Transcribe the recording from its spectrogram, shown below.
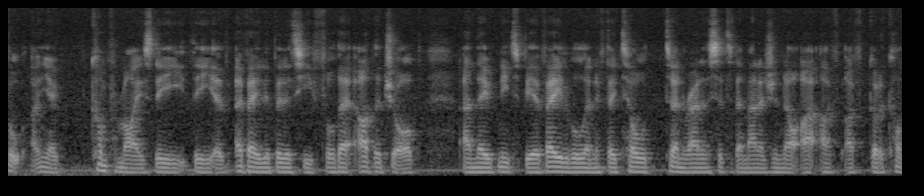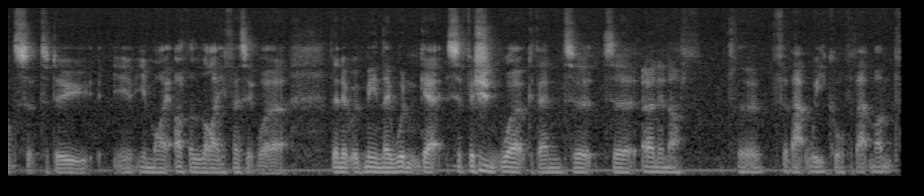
for, you know compromise the, the availability for their other job and they would need to be available and if they told turned around and said to their manager no I, I've, I've got a concert to do in, in my other life as it were then it would mean they wouldn't get sufficient mm. work then to, to earn enough for, for that week or for that month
